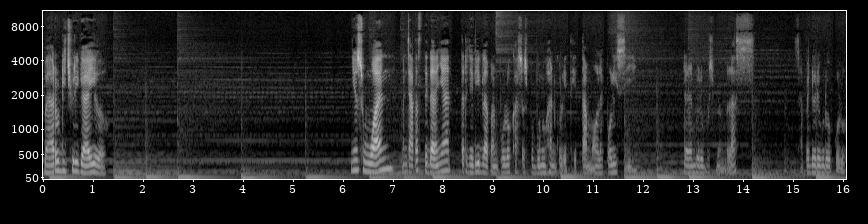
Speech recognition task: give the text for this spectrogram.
Baru dicurigai loh. News One mencatat setidaknya terjadi 80 kasus pembunuhan kulit hitam oleh polisi dalam 2019 sampai 2020.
